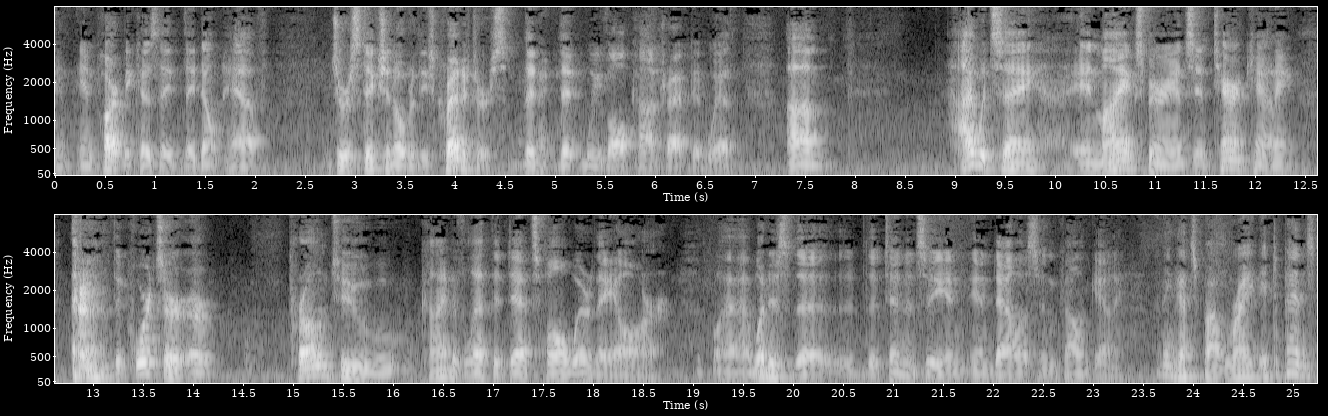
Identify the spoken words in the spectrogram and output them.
in, in, part because they, they don't have jurisdiction over these creditors that, right. that we've all contracted with. Um, I would say, in my experience in Tarrant County, the courts are, are prone to kind of let the debts fall where they are. What is the the tendency in, in Dallas and Collin County? I think that's about right. It depends.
